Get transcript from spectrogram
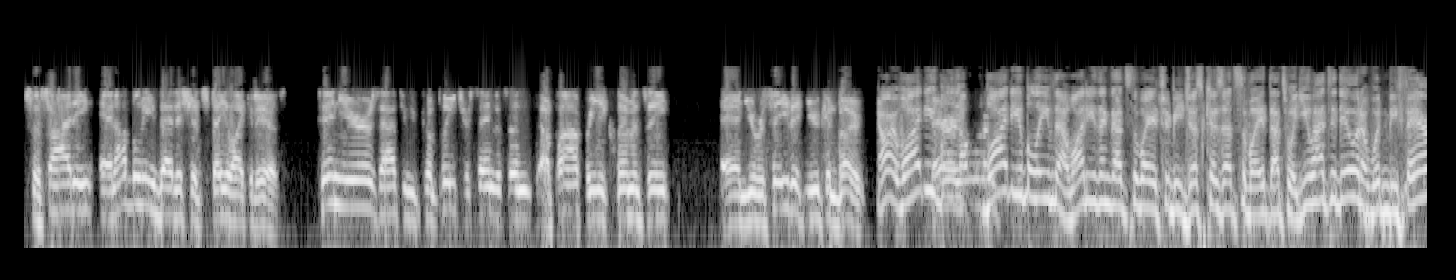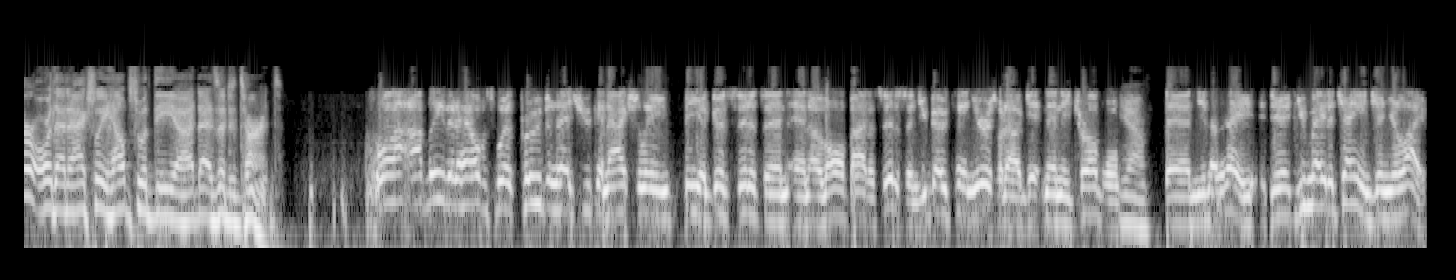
society, and I believe that it should stay like it is. Ten years after you complete your sentence, and apply for your clemency, and you receive it, you can vote. All right. Why do you Fair believe, why do you believe that? Why do you think that's the way it should be? Just because that's the way that's what you had to do, and it wouldn't be fair, or that actually helps with the uh, as a deterrent? Well, I believe it helps with proving that you can actually be a good citizen and a law-abiding citizen. You go 10 years without getting any trouble, yeah. then, you know, hey, you made a change in your life.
